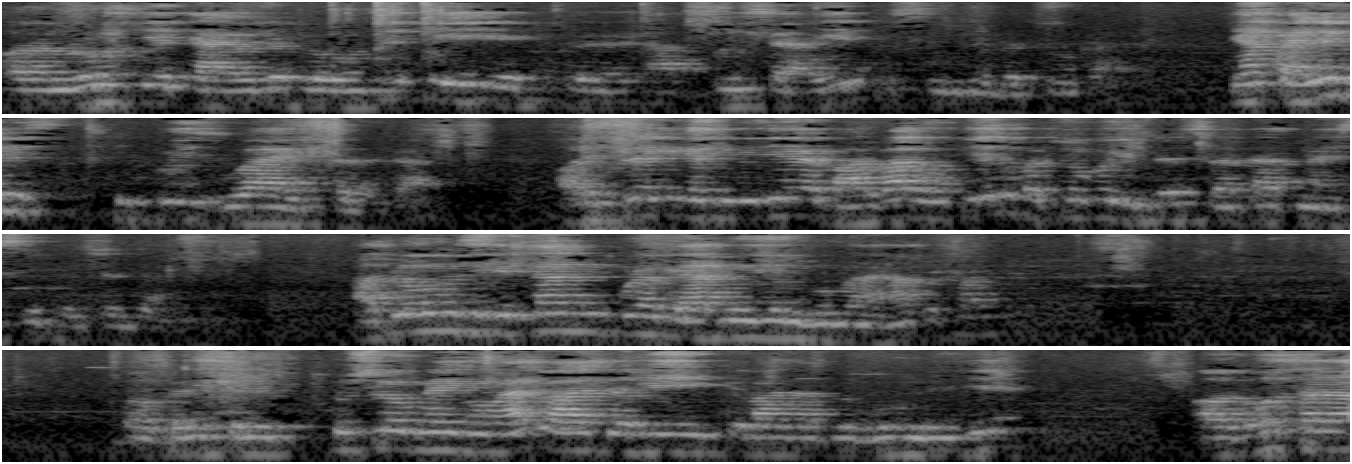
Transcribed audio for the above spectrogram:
और अनुरोध किए थे आयोजक लोगों से कि एक आप क्विज कराइए स्कूल के बच्चों का। यहाँ पहले भी क्विज हुआ है इस तरह का। और इस तरह की गतिविधियाँ बार बार होती है तो बच्चों को इंटरेस्ट रहता है अपना हिस्ट्री कल्चर जानने आप लोगों में से कितना पूरा बिहार म्यूज़ियम घूमा है हाँ और करीब करीब कुछ लोग नहीं घुमाए तो आज अभी के बाद आप लोग घूम लीजिए। और बहुत सारा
